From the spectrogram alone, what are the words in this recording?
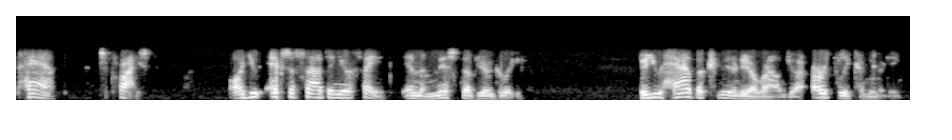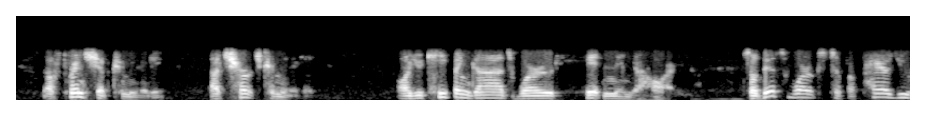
path to Christ. Are you exercising your faith in the midst of your grief? Do you have a community around you, an earthly community, a friendship community, a church community? Are you keeping God's word hidden in your heart? So this works to prepare you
